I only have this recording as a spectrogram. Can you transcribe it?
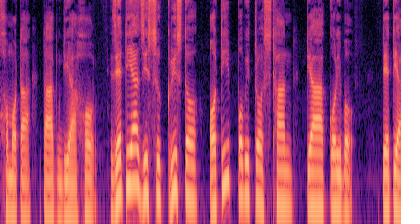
ক্ষমতা তাক দিয়া হ'ল। যেতিয়া যীশুখ্ৰীষ্ট অতি পবিত্ৰ স্থান ত্যাগ কৰিব তেতিয়া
